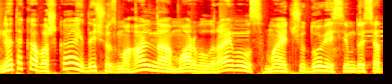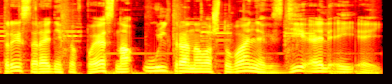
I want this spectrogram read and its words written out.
Не така важка і дещо змагальна Marvel Rivals має чудові 73 середніх FPS на ультраналаштуваннях з DLAA.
